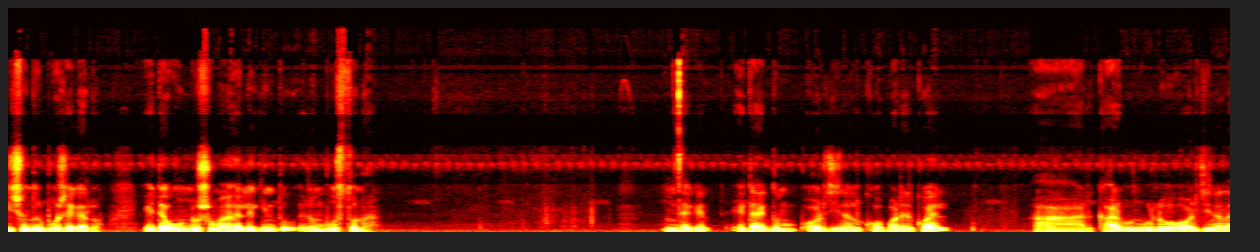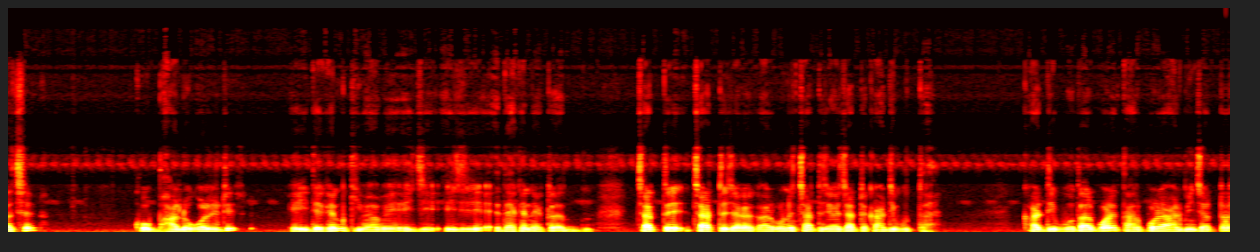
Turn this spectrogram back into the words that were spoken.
কি সুন্দর বসে গেল। এটা অন্য সময় হলে কিন্তু এরকম বসতো না। দেখেন, এটা একদম অরিজিনাল কপারের কয়েল আর কার্বনগুলো অরিজিনাল আছে। খুব ভালো কোয়ালিটির এই দেখেন কীভাবে এই যে এই যে, দেখেন একটা চারটে চারটে জায়গায় কার্বনের চারটে জায়গায় চারটে কাঠি পুঁততে হয়। কাঠি পোতার পরে তারপরে আর্মিচারটা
